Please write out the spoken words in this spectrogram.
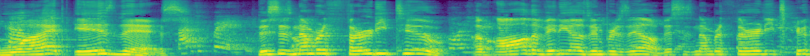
What is this? This is number 32 of all the videos in Brazil. This is number 32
